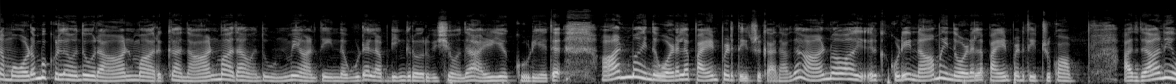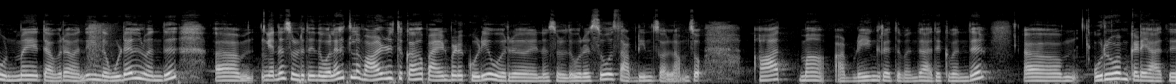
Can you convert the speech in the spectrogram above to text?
நம்ம உடம்புக்குள்ளே வந்து ஒரு ஆன்மா இருக்குது அந்த ஆன்மா தான் வந்து உண்மையானது. இந்த உடல் அப்படிங்கிற ஒரு விஷயம் வந்து அழியக்கூடியது. ஆன்மா இந்த உடலை பயன்படுத்திகிட்டு இருக்கு. அதாவது ஆன்மாவாக இருக்கக்கூடிய நாம் இந்த உடலை பயன்படுத்திகிட்டு இருக்கோம். அதுதானே உண்மையை தவிர வந்து இந்த உடல் வந்து என்ன சொல்கிறது இந்த உலகத்தில் வாழறதுக்காக பயன்படக்கூடிய ஒரு என்ன சொல்கிறது ஒரு சோர்ஸ் அப்படின்னு சொல்லலாம். ஸோ ஆத்மா அப்படிங்கிறது வந்து அதுக்கு வந்து உருவம் கிடையாது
